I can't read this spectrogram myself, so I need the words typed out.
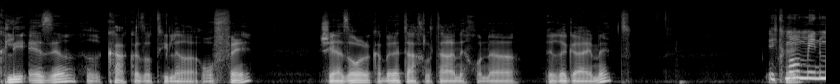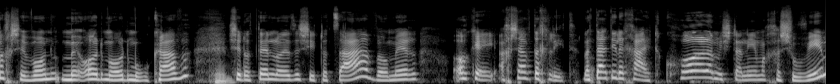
כלי עזר, ערכה כזאת לרופא, שיעזור לו לקבל את ההחלטה הנכונה ברגע האמת. היא כמו מין מחשבון מאוד מאוד מורכב, כן. שנותן לו איזושהי תוצאה ואומר, אוקיי, עכשיו תחליט. נתתי לך את כל המשתנים החשובים,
